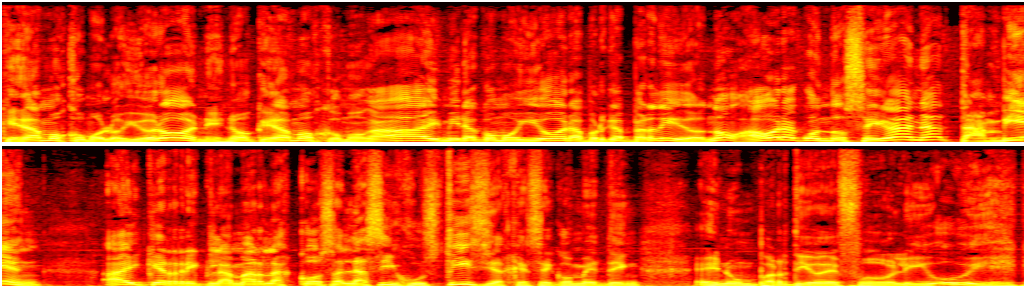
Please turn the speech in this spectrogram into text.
quedamos como los llorones, ¿no? Quedamos como, ay, mira cómo llora porque ha perdido. No, ahora cuando se gana, también hay que reclamar las cosas, las injusticias que se cometen en un partido de fútbol. Y, uy,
